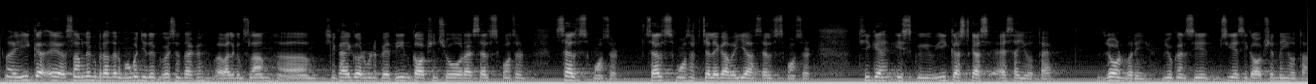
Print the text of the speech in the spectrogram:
असल ब्रदर मोहम्मद जी का क्वेश्चन था वालेकुम सलाम। शिकाई गवर्नमेंट पे तीन का ऑप्शन शो हो रहा है self sponsored self sponsored self sponsored चलेगा भैया सेल्फ स्पॉन्सर्ड ठीक है, इस ई कस्ट का ऐसा ही होता है। Don't worry you can see C S C का ऑप्शन नहीं होता।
